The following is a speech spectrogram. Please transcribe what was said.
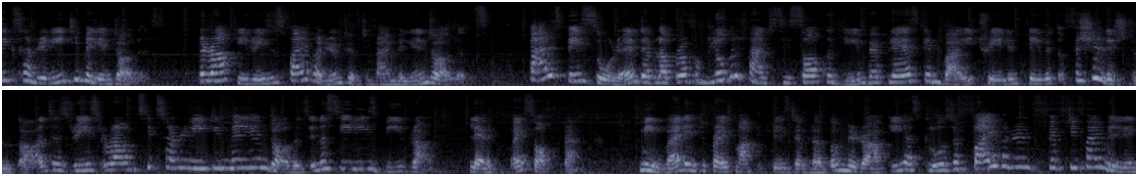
$680 million. Mirakl raises $555 million. Paris-based Sorare, developer of a global fantasy soccer game where players can buy, trade, and play with official digital cards, has raised around $680 million in a Series B round, led by SoftBank. Meanwhile, enterprise marketplace developer Mirakl has closed a $555 million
